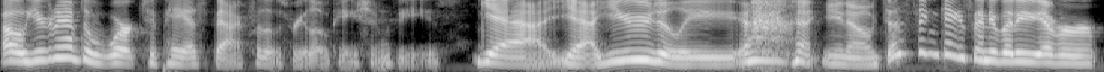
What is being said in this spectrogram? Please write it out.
Oh, you're going to have to work to pay us back for those relocation fees. Yeah, yeah, usually, you know, just in case anybody ever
